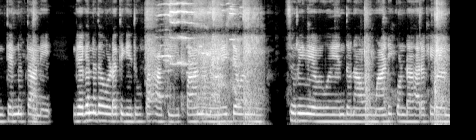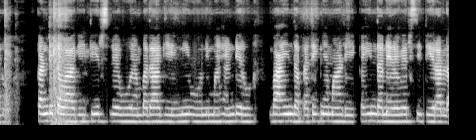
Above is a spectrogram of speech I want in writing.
ಇಂತೆನ್ನುತ್ತಾನೆ, ಗಗನದ ಒಡತಿಗೆ ಧೂಪಹಾಕಿ ಪಾನ ನೈವೇದ್ಯವನ್ನು ಸುರಿಯುವೆವು ಎಂದು ನಾವು ಮಾಡಿಕೊಂಡ ಹರಕೆಗಳನ್ನು ಖಂಡಿತವಾಗಿ ತೀರಿಸುವೆವು ಎಂಬುದಾಗಿ ನೀವು ನಿಮ್ಮ ಹೆಂಡಿರು ಬಾಯಿಂದ ಪ್ರತಿಜ್ಞೆ ಮಾಡಿ ಕೈಯಿಂದ ನೆರವೇರಿಸಿದ್ದೀರಲ್ಲ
